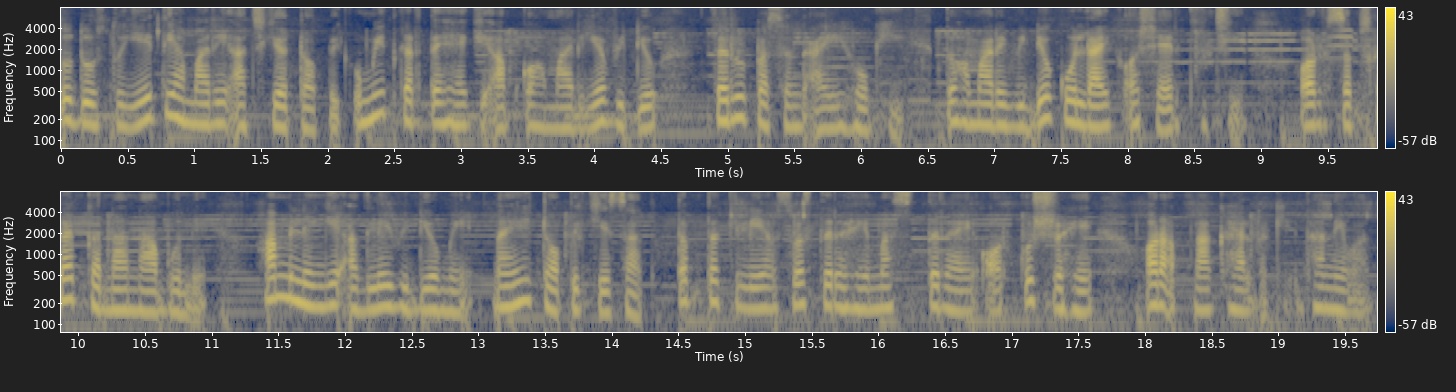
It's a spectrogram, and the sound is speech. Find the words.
तो दोस्तों, ये थी हमारी आज की टॉपिक उम्मीद करते हैं कि आपको हमारी यह वीडियो ज़रूर पसंद आई होगी। तो हमारे वीडियो को लाइक और शेयर कीजिए और सब्सक्राइब करना ना भूलें। हम मिलेंगे अगले वीडियो में नए टॉपिक के साथ। तब तक के लिए स्वस्थ रहे, मस्त रहे और खुश रहे और अपना ख्याल रखें। धन्यवाद।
